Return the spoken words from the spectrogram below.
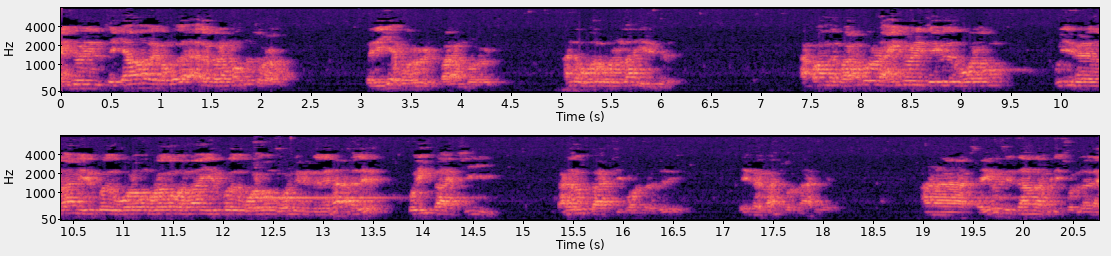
ஐந்தொழில் செய்யாமல் இருக்கும்போது அதை பிரம்மம்னு சொல்லலாம். பெரிய பொருள் பரம்பொருள். அந்த ஒரு பொருள் தான் இருக்குது. அப்ப அந்த பரம்பொருள் ஐந்தொழில் செய்வது போலவும் உயிர்கள் எல்லாம் இருப்பது போலவும் உலகம் எல்லாம் இருப்பது போலவும் தோன்றுகின்றதுன்னா அது பொய் காட்சி கனவு காட்சி போன்றது என்றெல்லாம் சொன்னார்கள். ஆனா சைவ சித்தாந்தம் அப்படி சொல்லல.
